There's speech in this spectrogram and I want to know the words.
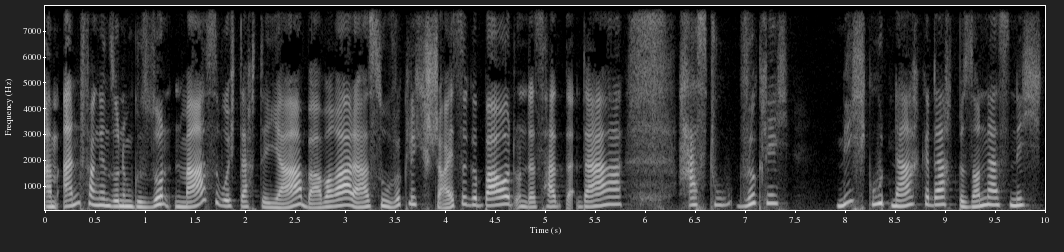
am Anfang in so einem gesunden Maße, wo ich dachte, ja, Barbara, da hast du wirklich Scheiße gebaut und das hat, da hast du wirklich nicht gut nachgedacht, besonders nicht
